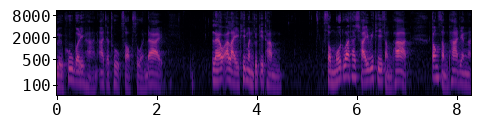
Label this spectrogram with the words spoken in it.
หรือผู้บริหารอาจจะถูกสอบสวนได้ แล้วอะไรที่มันยุติธรรม สมมุติว่าถ้าใช้วิธีสัมภาษณ์ ต้องสัมภาษณ์ยังไง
